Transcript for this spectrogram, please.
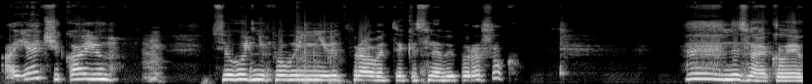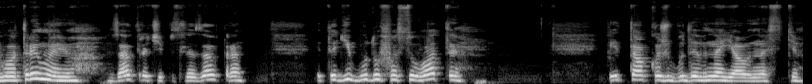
А я чекаю. Сьогодні повинні відправити кисневий порошок. Не знаю, коли я його отримаю, завтра чи післязавтра. І тоді буду фасувати. І також буде в наявності.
